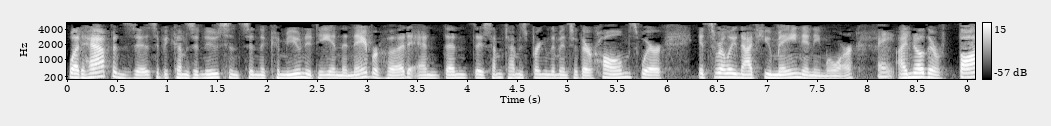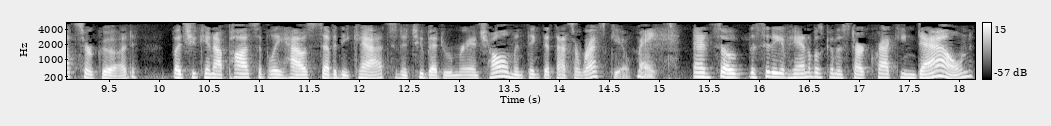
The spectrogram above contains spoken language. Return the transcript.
what happens is it becomes a nuisance in the community, in the neighborhood, and then they sometimes bring them into their homes where it's really not humane anymore. Right. I know their thoughts are good but you cannot possibly house 70 cats in a two bedroom ranch home and think that that's a rescue. Right. And so the city of Hannibal is going to start cracking down.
